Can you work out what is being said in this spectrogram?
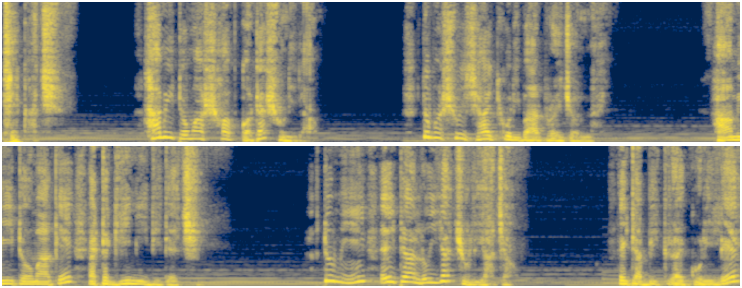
ঠিক আছে। আমি তোমার সব কথা শুনিলাম। তোমার সুইসাইড করিবার প্রয়োজন নাই। আমি তোমাকে একটা গিনি দিতেছি। তুমি এইটা লইয়া চলিয়া যাও। এটা বিক্রয় করিলে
